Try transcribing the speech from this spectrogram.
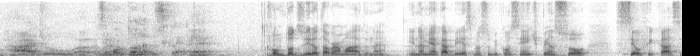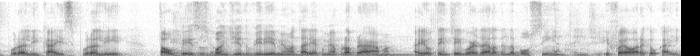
o rádio? a- Você voltou alguma- na bicicleta? É. Como todos viram, eu estava armado, né? E na minha cabeça, meu subconsciente pensou, se eu ficasse por ali, caísse por ali, talvez os bandidos viriam e me matariam com a minha própria arma. Aí eu tentei guardar ela dentro da bolsinha Entendi. e foi a hora que eu caí.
